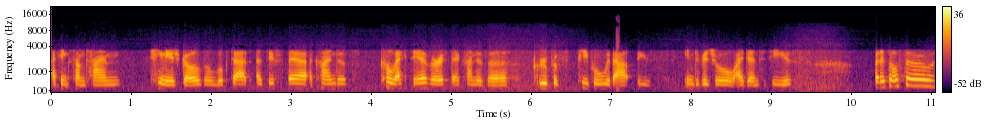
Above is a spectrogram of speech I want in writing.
I think sometimes teenage girls are looked at as if they're a kind of collective or if they're kind of a group of people without these individual identities. But it's also,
